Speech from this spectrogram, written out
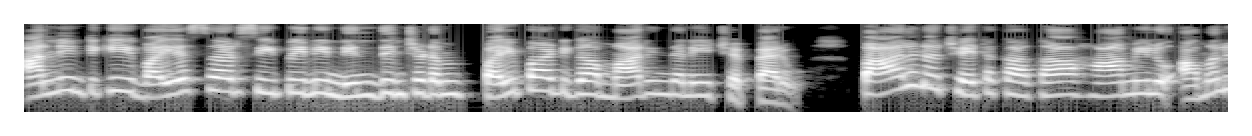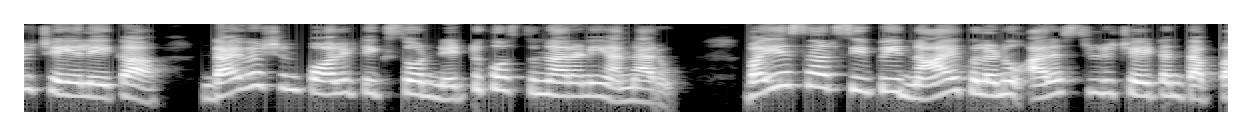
అన్నింటికీ వైఎస్ఆర్ సిపిని నిందించడం పరిపాటిగా మారిందని చెప్పారు. పాలన చేతకాక హామీలు అమలు చేయలేక డైవర్షన్ పాలిటిక్స్తో నెట్టుకొస్తున్నారని అన్నారు. వైఎస్ఆర్సీపీ నాయకులను అరెస్టులు చేయటం తప్ప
